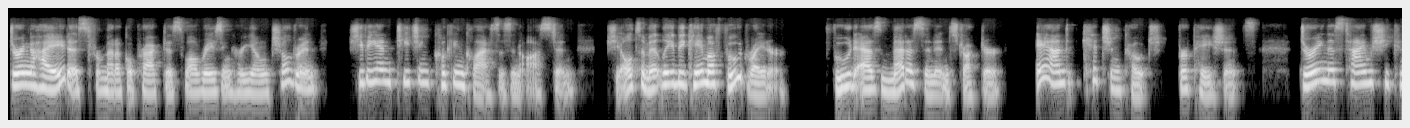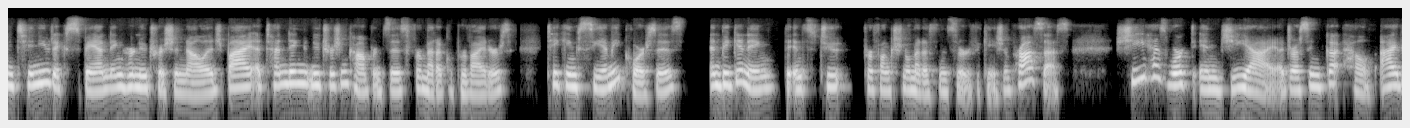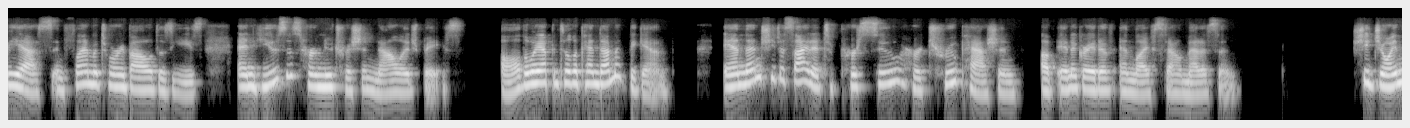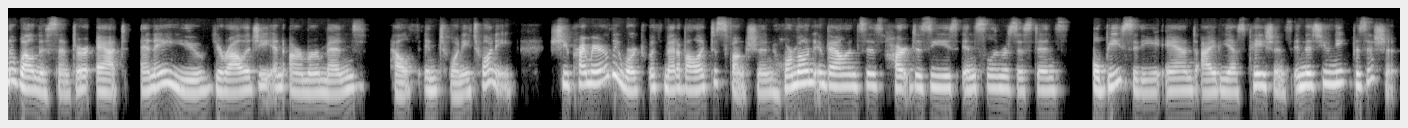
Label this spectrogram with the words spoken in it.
During a hiatus from medical practice while raising her young children, she began teaching cooking classes in Austin. She ultimately became a food writer, food as medicine instructor, and kitchen coach for patients. During this time, she continued expanding her nutrition knowledge by attending nutrition conferences for medical providers, taking CME courses, and beginning the Institute for Functional Medicine certification process. She has worked in GI, addressing gut health, IBS, inflammatory bowel disease, and uses her nutrition knowledge base all the way up until the pandemic began. And then she decided to pursue her true passion of integrative and lifestyle medicine. She joined the Wellness Center at NAU Urology and Armour Men's Health in 2020. She primarily worked with metabolic dysfunction, hormone imbalances, heart disease, insulin resistance, obesity, and IBS patients in this unique position.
